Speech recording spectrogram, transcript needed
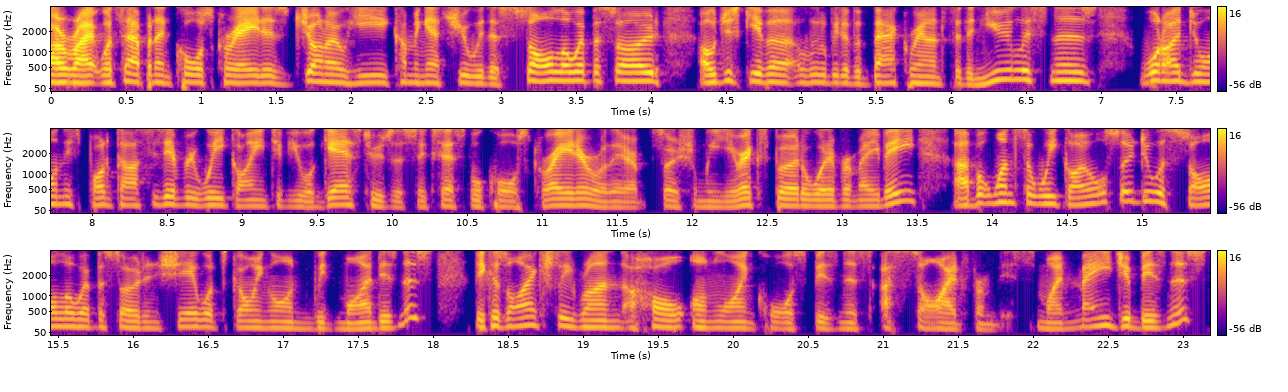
All right, what's happening, course creators? Jono here, coming at you with a solo episode. I'll just give a, a, little bit of a background for the new listeners. What I do on this podcast is every week I interview a guest who's a successful course creator or they're a social media expert or whatever it may be. Uh, but once a week, I also do a solo episode and share what's going on with my business because I actually run a whole online course business aside from this. My major business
